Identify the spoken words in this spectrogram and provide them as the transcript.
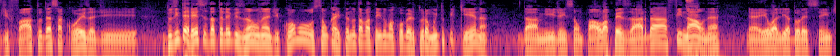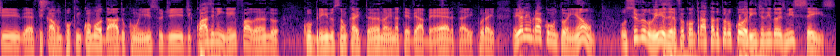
de fato dessa coisa de dos interesses da televisão, né? De como o São Caetano estava tendo uma cobertura muito pequena da mídia em São Paulo, apesar da final, né? É, eu ali adolescente é, ficava um pouco incomodado com isso de, de quase ninguém falando, cobrindo São Caetano aí na TV aberta e por aí. Eu ia lembrar com o Tonhão, o Silvio Luiz ele foi contratado pelo Corinthians em 2006.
